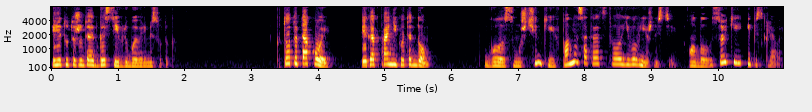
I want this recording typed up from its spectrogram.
Или тут ожидают гостей в любое время суток? «Кто ты такой? И как проник в этот дом?» Голос мужчинки вполне соответствовал его внешности. Он был высокий и песклявый.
